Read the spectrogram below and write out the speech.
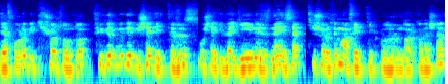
defolu bir tişört oldu. Figür mügür bir şey diktiririz. Bu şekilde giyiniriz. Neyse tişörtü mahvettik bu durumda arkadaşlar.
